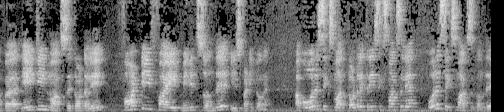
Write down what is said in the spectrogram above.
அப்ப eighteen marks totally forty five minutes வந்து யூஸ் பண்ணிக்கோங்க. அப்போ ஒரு six mark totally three six marks இல்லையா? ஒரு சிக்ஸ் மார்க்ஸுக்கு வந்து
